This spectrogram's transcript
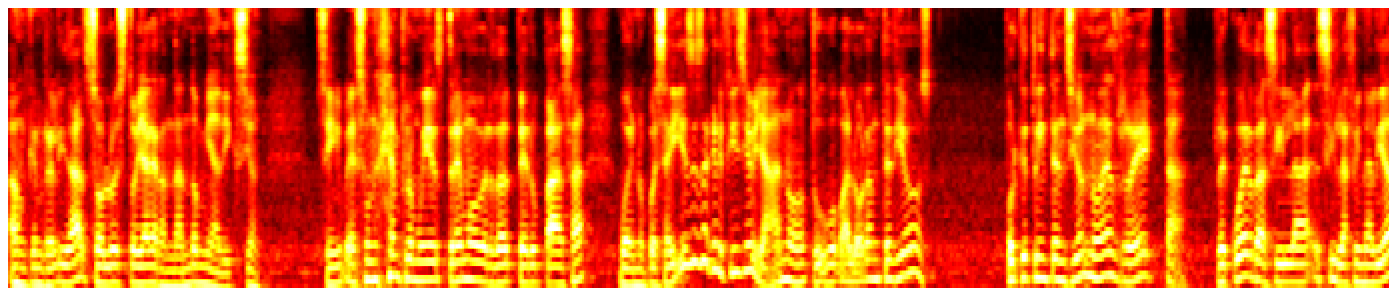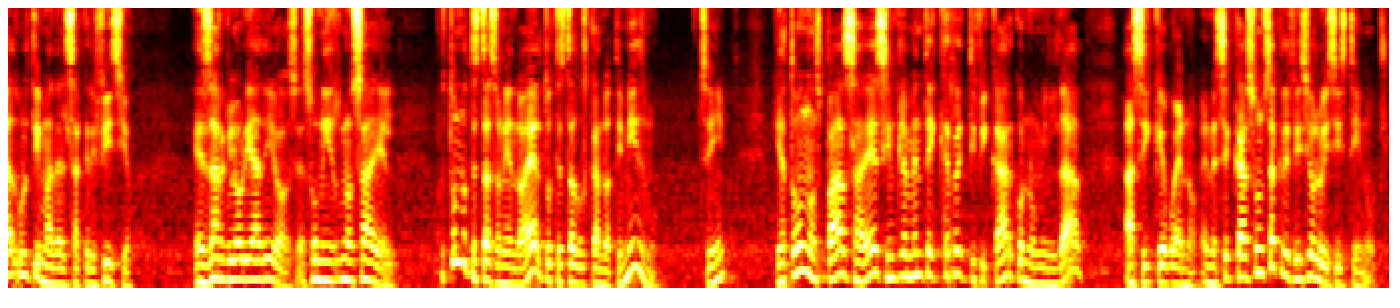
aunque en realidad solo estoy agrandando mi adicción. Sí, es un ejemplo muy extremo, ¿verdad? Pero pasa, bueno, pues ahí ese sacrificio ya no tuvo valor ante Dios, porque tu intención no es recta. Recuerda, si la, si la finalidad última del sacrificio es dar gloria a Dios, es unirnos a Él, pues tú no te estás uniendo a Él, tú te estás buscando a ti mismo, ¿sí? Y a todos nos pasa, ¿eh? Simplemente hay que rectificar con humildad. Así que bueno, en ese caso un sacrificio lo hiciste inútil.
